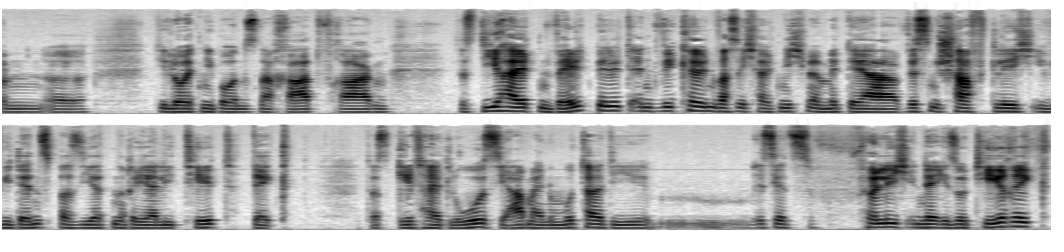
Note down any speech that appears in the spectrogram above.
von äh, die Leuten, die bei uns nach Rat fragen, dass die halt ein Weltbild entwickeln, was sich halt nicht mehr mit der wissenschaftlich evidenzbasierten Realität deckt. Das geht halt los. Ja, meine Mutter, die mm, ist jetzt völlig in der Esoterik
